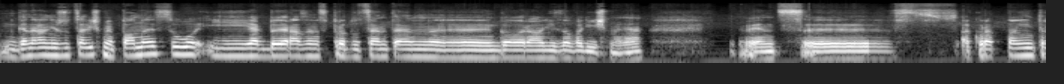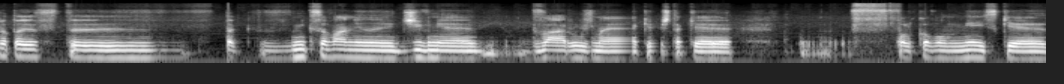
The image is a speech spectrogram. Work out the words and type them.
Generalnie rzucaliśmy pomysł i jakby razem z producentem e, go realizowaliśmy, nie? Więc yy, akurat to intro to jest yy, tak zmiksowanie dziwnie dwa różne jakieś takie folkowo-miejskie,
